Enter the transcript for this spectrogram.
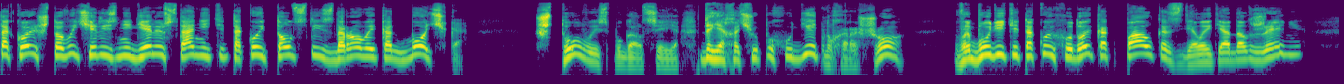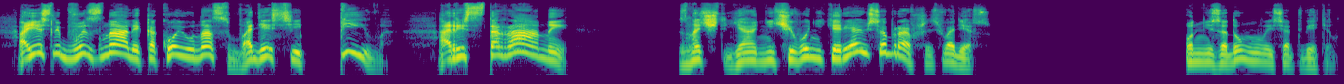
такой, что вы через неделю станете такой толстый и здоровый, как бочка. Что вы, испугался я? Да я хочу похудеть, ну хорошо. Вы будете такой худой, как палка, сделайте одолжение. А если бы вы знали, какое у нас в Одессе пиво, а рестораны... Значит, я ничего не теряю, собравшись в Одессу? Он, не задумываясь, ответил.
